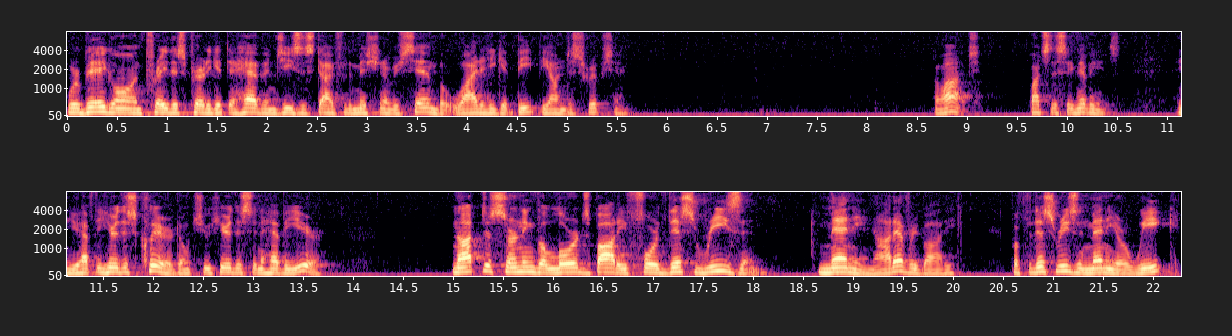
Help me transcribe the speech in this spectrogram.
We're big on pray this prayer to get to heaven. Jesus died for the mission of your sin, but why did he get beat beyond description? Now watch. Watch the significance. And you have to hear this clear. Don't you hear this in a heavy ear? Not discerning the Lord's body for this reason. Many, not everybody, but for this reason, many are weak,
